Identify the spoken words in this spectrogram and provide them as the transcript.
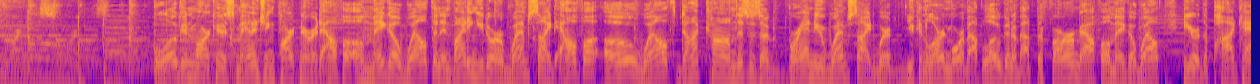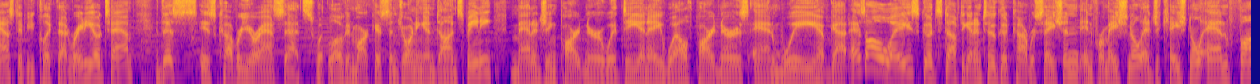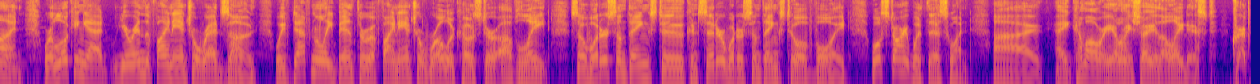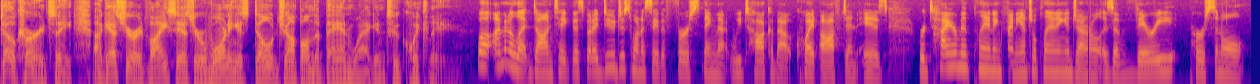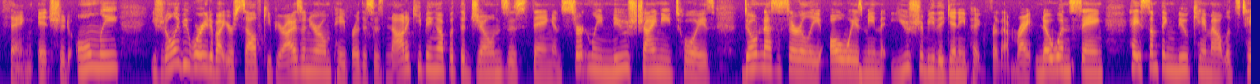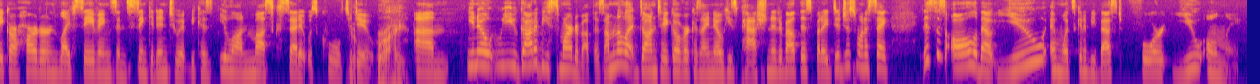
Logan Marcus, managing partner at Alpha Omega Wealth, and inviting you to our website, alphaowealth.com. This is a brand new website where you can learn more about Logan, about the firm, Alpha Omega Wealth. Here, at the podcast. If you click that radio tab, this is Cover Your Assets with Logan Marcus and joining in Don Spini, managing partner with DNA Wealth Partners. And we have got, as always, good stuff to get into, good conversation, informational, educational, and fun. We're looking at you're in the financial red zone. We've definitely been through a financial roller coaster of late. So, what are some things to consider? What are some things to avoid? We'll start with this one. Uh, hey, come over here. Let me show you the latest cryptocurrency. I guess your advice is, your warning is don't jump on the bandwagon too quickly. Well, I'm going to let Don take this, but I do just want to say the first thing that we talk about quite often is retirement planning, financial planning in general is a very personal thing. It should only you should only be worried about yourself. Keep your eyes on your own paper. This is not a keeping up with the Joneses thing. And certainly, new shiny toys don't necessarily always mean that you should be the guinea pig for them, right? No one's saying, hey, something new came out. Let's take our hard earned life savings and sink it into it because Elon Musk said it was cool to do. Right. Um, you know, you got to be smart about this. I'm going to let Don take over because I know he's passionate about this, but I did just want to say this is all about you and what's going to be best for you only.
